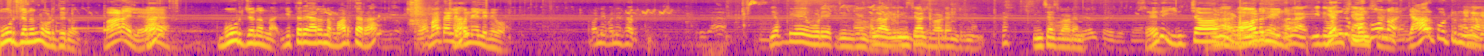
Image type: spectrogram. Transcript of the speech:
ಮೂರು ಜನನ ಹೊಡೆದಿರೋದು. ಬಾಣ ಇಲ್ಲಿ. ಮೂರು ಜನನ್ನ. ಈ ತರ ಯಾರನ್ನ ಮಾಡ್ತಾರಾ? ಮಾತಾಡ್ಲಿ ಬನ್ನಿ ಇಲ್ಲಿ ನೀವು. ಬನ್ನಿ ಬನ್ನಿ ಸರ್ ಎಫ್ ಡಿ ಐ ಹೊಡಿಯಕ್ಕೆ ನಿಮ್ಗೆ ಅಲ್ಲ ಇನ್ಚಾರ್ಜ್ ವಾರ್ಡನ್ ರೀ ನಾನು ಇನ್ಚಾರ್ಜ್ ವಾರ್ಡನ್ ಸರಿ ಇನ್ಚಾರ್ಜ್ ಮಾಡು ನೀನು ಅಲ್ಲ ಇದು ಹೆಂಗ್ ಒಂದು ಚಾನ್ಸ್ ಮಗುನ ಯಾರು ಕೊಟ್ರು ನಿನಗೆ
